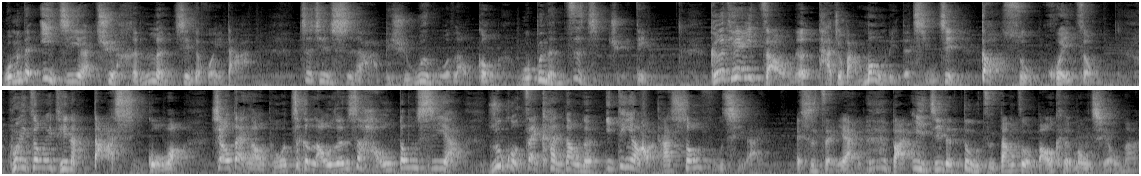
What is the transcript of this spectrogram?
我们的义基啊，却很冷静地回答：“这件事啊，必须问我老公，我不能自己决定。”隔天一早呢，他就把梦里的情境告诉徽宗。徽宗一听啊，大喜过望。交代老婆，这个老人是好东西呀、啊！如果再看到呢，一定要把他收服起来。诶，是怎样 把易基的肚子当做宝可梦球吗？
